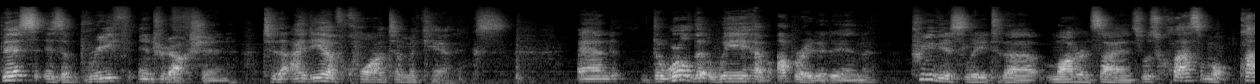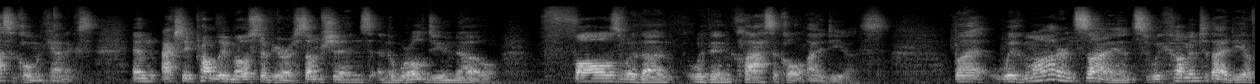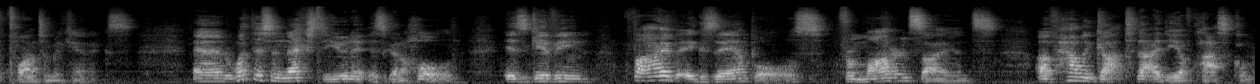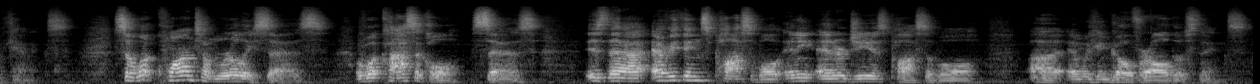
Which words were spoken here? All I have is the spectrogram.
This is a brief introduction to the idea of quantum mechanics. And the world that we have operated in previously to the modern science was classical, classical mechanics. And actually probably most of your assumptions and the world you know falls within, within classical ideas. But with modern science, we come into the idea of quantum mechanics. And what this next unit is going to hold is giving five examples from modern science of how we got to the idea of classical mechanics. So what quantum really says, or what classical says, is that everything's possible, any energy is possible, uh, and we can go for all those things.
